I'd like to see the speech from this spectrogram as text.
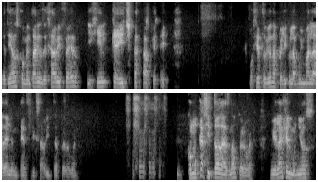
Ya teníamos comentarios de Javi Fer y Gil Cage. Por cierto, vi una película muy mala de él en Netflix ahorita, pero bueno. Como casi todas, ¿no? Pero bueno. Miguel Ángel Muñoz,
